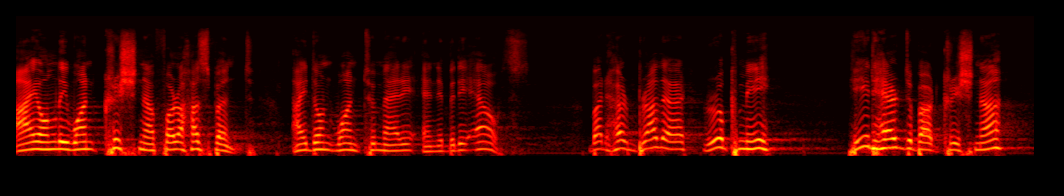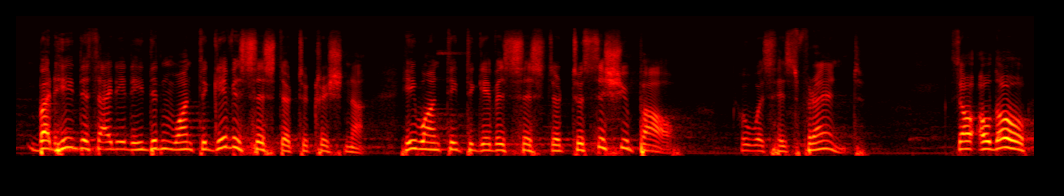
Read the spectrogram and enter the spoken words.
I only want Krishna for a husband. I don't want to marry anybody else. But her brother Rukmi, he'd heard about Krishna but he decided he didn't want to give his sister to Krishna. He wanted to give his sister to Sishupal, who was his friend. So although,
